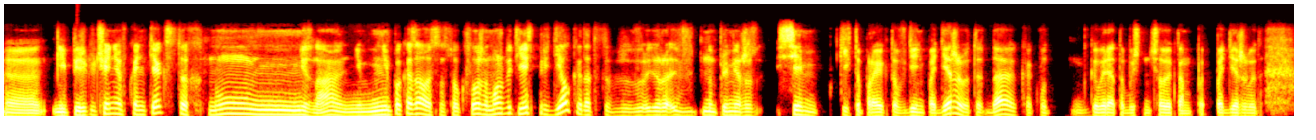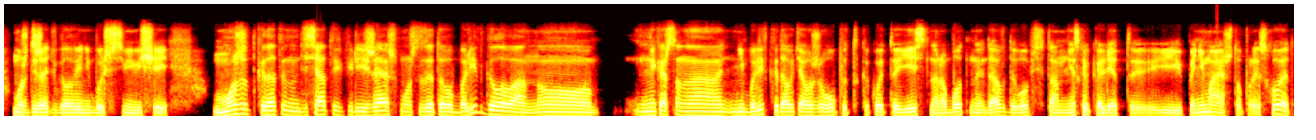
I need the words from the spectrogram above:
Э, и переключение в контекстах, ну, не знаю, не, не показалось настолько сложно. Может быть, есть предел, когда ты, например, 7 каких-то проектов в день поддерживает, да, как вот говорят обычно, человек там поддерживает, может держать в голове не больше семи вещей. Может, когда ты на десятый переезжаешь, может, из этого болит голова, но мне кажется, она не болит, когда у тебя уже опыт какой-то есть наработанный, да, в DevOps там несколько лет и понимаешь, что происходит.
